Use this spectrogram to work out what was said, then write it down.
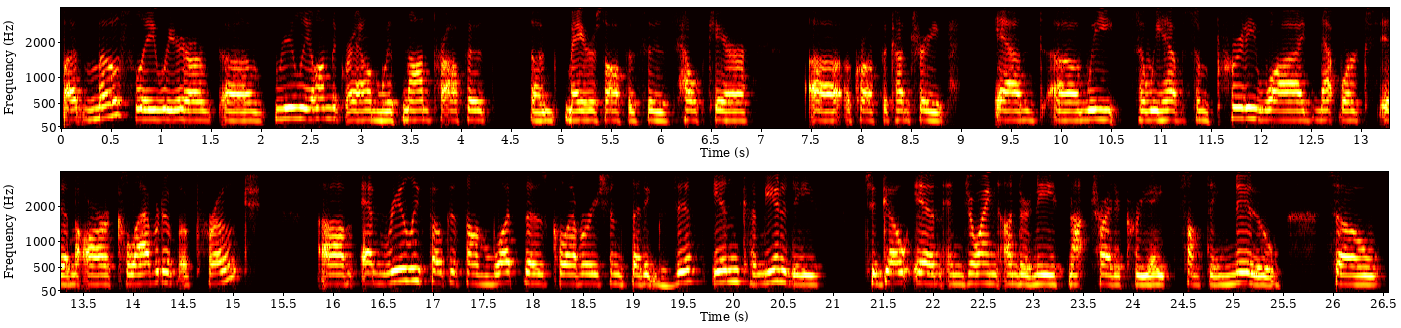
But mostly we are uh, really on the ground with nonprofits, uh, mayors' offices, healthcare uh, across the country. And uh, we so we have some pretty wide networks in our collaborative approach um, and really focus on what those collaborations that exist in communities to go in and join underneath not try to create something new. So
